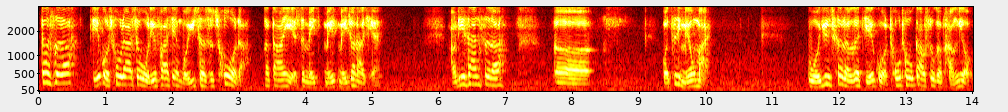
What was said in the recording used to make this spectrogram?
但是呢，结果出来的时候，我就发现我预测是错的，那当然也是没没没赚到钱。好，第三次呢，呃，我自己没有买，我预测了个结果，偷偷告诉个朋友，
